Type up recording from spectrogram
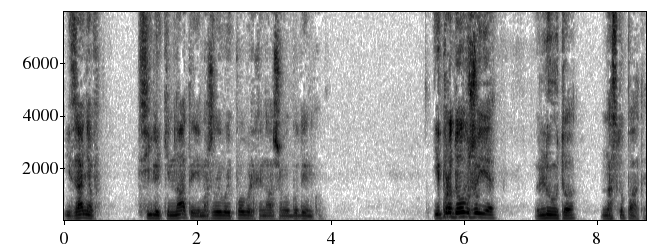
і зайняв цілі кімнати і, можливо, і поверхи нашого будинку. І продовжує люто наступати.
